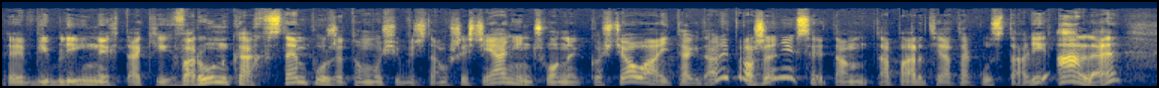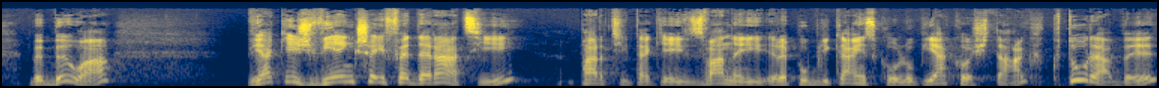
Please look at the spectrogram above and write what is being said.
e, biblijnych takich warunkach wstępu, że to musi być tam chrześcijanin, członek kościoła i tak dalej. Proszę, niech sobie tam ta partia tak ustali, ale by była w jakiejś większej federacji, partii takiej zwanej republikańską lub jakoś tak, która by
